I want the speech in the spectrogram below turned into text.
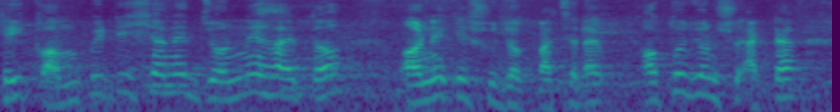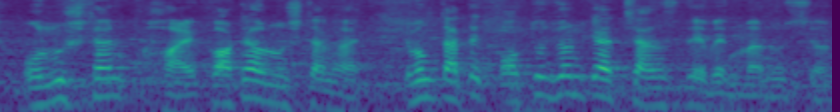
সেই কম্পিটিশনের জন্যে হয়তো অনেকে সুযোগ পাচ্ছে না। কতজন একটা অনুষ্ঠান হয় কটা অনুষ্ঠান হয় এবং তাতে কতজনকে আর চান্স দেবেন মানুষজন?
